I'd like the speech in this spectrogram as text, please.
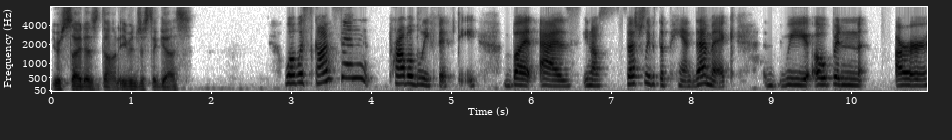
your site has done? Even just a guess well, Wisconsin, probably 50. But as, you know, especially with the pandemic, we open our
